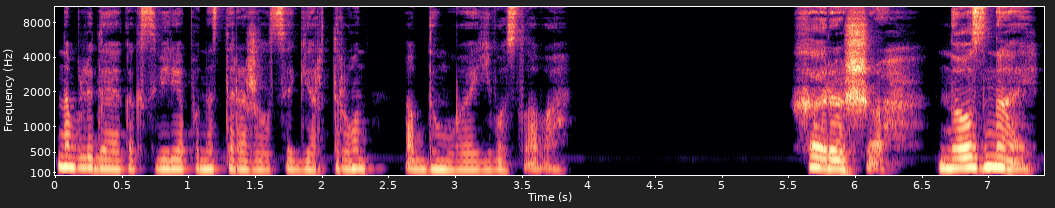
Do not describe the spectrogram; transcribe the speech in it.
наблюдая, как свирепо насторожился Гертрон, обдумывая его слова. «Хорошо, но знай,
